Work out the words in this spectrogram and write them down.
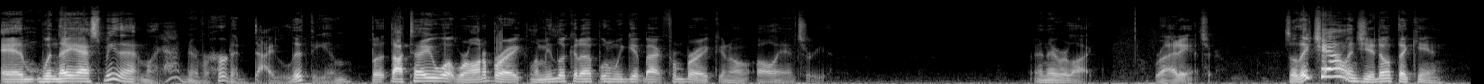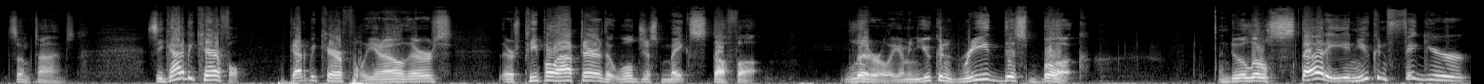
And when they asked me that, I'm like, I've never heard of dilithium. But I'll tell you what, we're on a break. Let me look it up when we get back from break, and I'll, I'll answer you. And they were like, right answer. So they challenge you, don't they, Ken? Sometimes. So you got to be careful got to be careful. You know, there's there's people out there that will just make stuff up. Literally. I mean, you can read this book and do a little study and you can figure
